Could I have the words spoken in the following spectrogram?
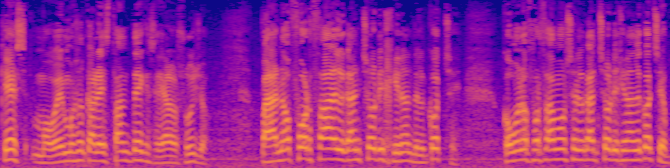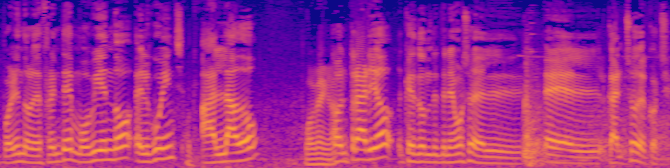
que es movemos el cabrestante, que sería lo suyo. Para no forzar el gancho original del coche. ¿Cómo no forzamos el gancho original del coche? Poniéndolo de frente, moviendo el winch al lado Pues venga. contrario, que es donde tenemos el, el gancho del coche.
